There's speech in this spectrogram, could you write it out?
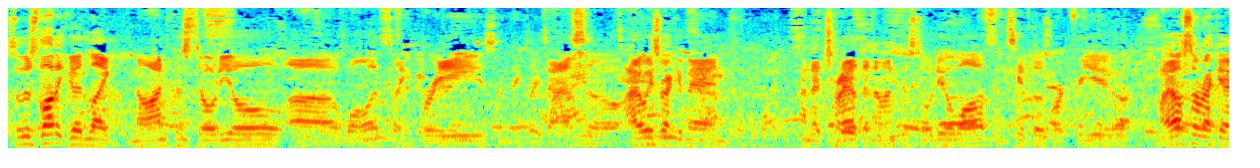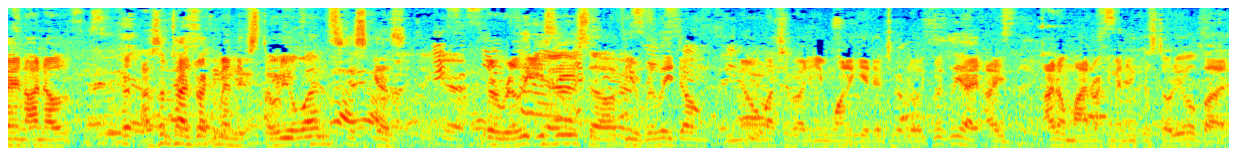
So there's a lot of good like non-custodial uh, wallets like Breeze and things like that. So I always recommend kind of try out the non-custodial wallets and see if those work for you. I also recommend I know I sometimes recommend the custodial ones just because they're really easy. So if you really don't know much about it, you want to get into it really quickly. I, I, I don't mind recommending custodial, but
